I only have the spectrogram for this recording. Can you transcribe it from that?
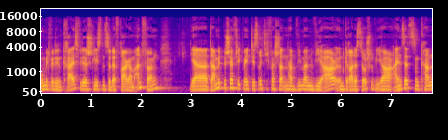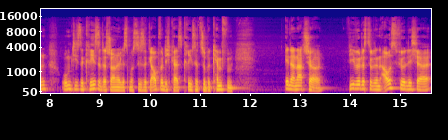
womit wir den Kreis wieder schließen zu der Frage am Anfang, ja damit beschäftigt, wenn ich das richtig verstanden habe, wie man VR und gerade Social VR einsetzen kann, um diese Krise des Journalismus, diese Glaubwürdigkeitskrise zu bekämpfen. In a nutshell, wie würdest du denn ausführlicher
